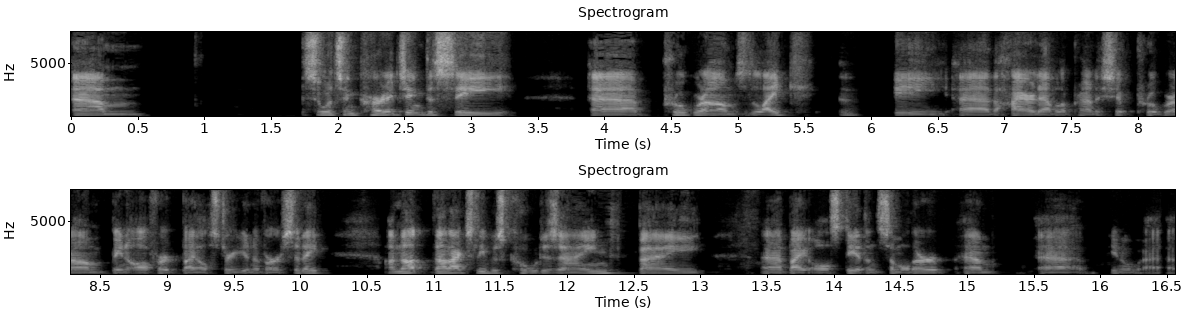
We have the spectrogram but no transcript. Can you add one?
Um, so it's encouraging to see uh, programs like the uh, the higher level apprenticeship program being offered by Ulster University, and that that actually was co-designed by uh, by Allstate and some other um, uh, you know uh,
